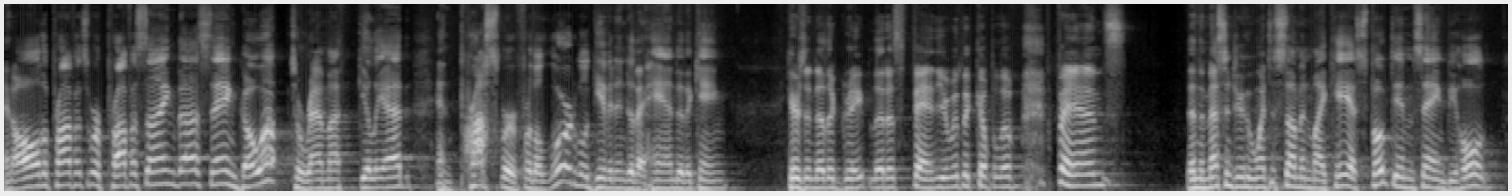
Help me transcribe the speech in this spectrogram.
And all the prophets were prophesying thus, saying, Go up to Ramoth Gilead and prosper, for the Lord will give it into the hand of the king. Here's another grape. Let us fan you with a couple of fans. Then the messenger who went to summon Micaiah spoke to him, saying, Behold,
